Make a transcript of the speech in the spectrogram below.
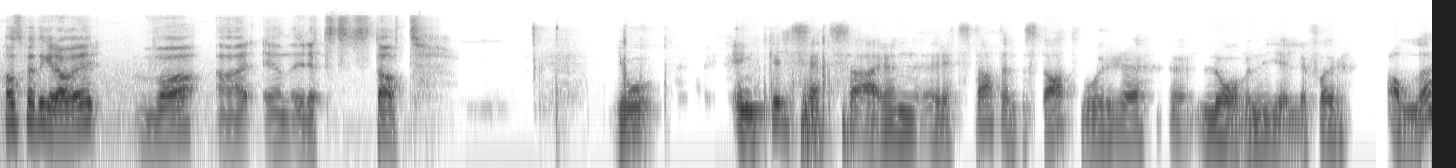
Hans Petter Graver, hva er en rettsstat? Jo, enkelt sett så er en rettsstat en stat hvor uh, lovene gjelder for alle,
